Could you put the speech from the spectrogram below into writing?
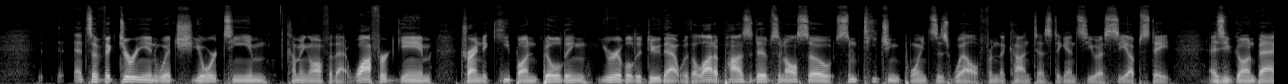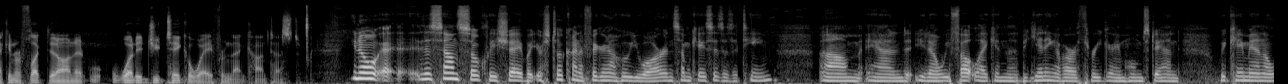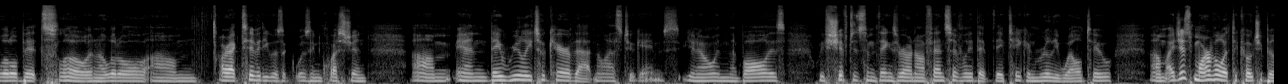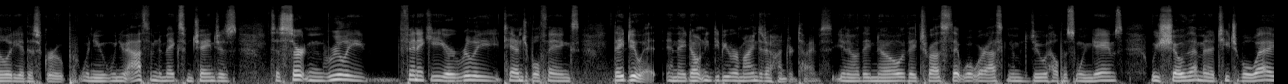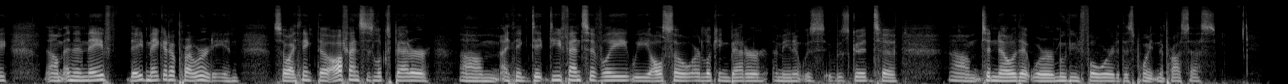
it's a victory in which your team, coming off of that Wofford game, trying to keep on building, you're able to do that with a lot of positives and also some teaching points as well from the contest against USC Upstate. As you've gone back and reflected on it, what did you take away from that contest? You know, uh, this sounds so cliche, but you're still kind of figuring out who you are in some cases as a team. Um, and you know, we felt like in the beginning of our three-game homestand, we came in a little bit slow and a little um, our activity was was in question. Um, and they really took care of that in the last two games. You know, and the ball is we've shifted some things around offensively that they've taken really well to. Um, I just marvel at the coachability of this group when you when you ask them to make some changes to certain really finicky or really tangible things, they do it, and they don't need to be reminded a hundred times. You know, they know, they trust that what we're asking them to do will help us win games. We show them in a teachable way, um, and then they they make it a priority. And so I think the offenses looks better. Um, I think de- defensively, we also are looking better. I mean, it was it was good to um, to know that we're moving forward at this point in the process.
